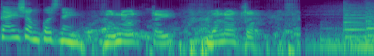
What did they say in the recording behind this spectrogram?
काही संकोच नाही. धन्यवाद ताई. धन्यवाद सर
